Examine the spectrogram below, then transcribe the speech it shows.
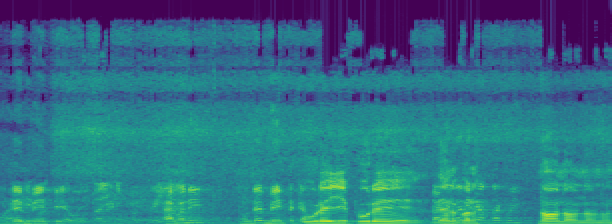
ਮੁੰਡੇ ਮਿਹਨਤੀ ਆ। ਐਵੇਂ ਨਹੀਂ ਮੁੰਡੇ ਮਿਹਨਤ ਕਰ ਪੂਰੇ ਜੀ ਪੂਰੇ ਦਿਨ ਕਰਦਾ ਕੋਈ? ਨੋ ਨੋ ਨੋ ਨੋ।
